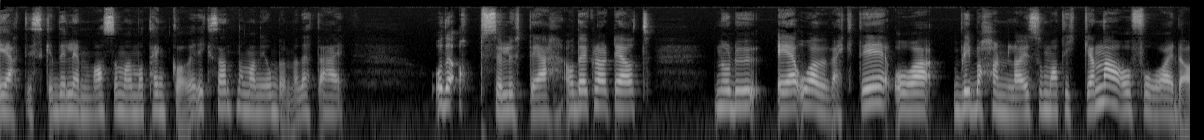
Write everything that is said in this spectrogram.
etiske dilemmaer som man må tenke over ikke sant, når man jobber med dette her. Og det er absolutt det. Og det er klart det at når du er overvektig og blir behandla i somatikken da, og får da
